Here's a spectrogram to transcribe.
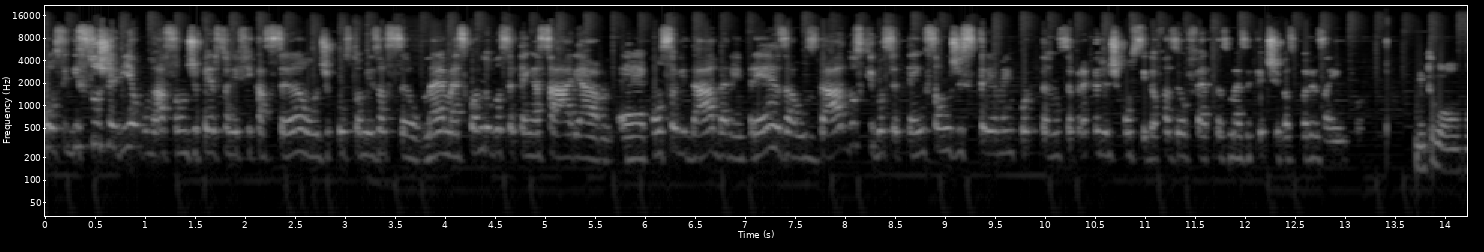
conseguir sugerir alguma ação de personificação ou de customização, né? mas quando você tem essa área é, consolidada na empresa, os dados que você tem são de extrema importância para que a gente consiga fazer ofertas mais efetivas, por exemplo. Muito bom.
